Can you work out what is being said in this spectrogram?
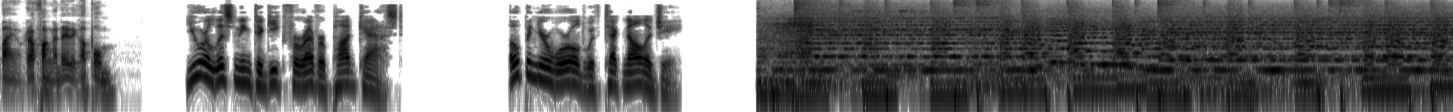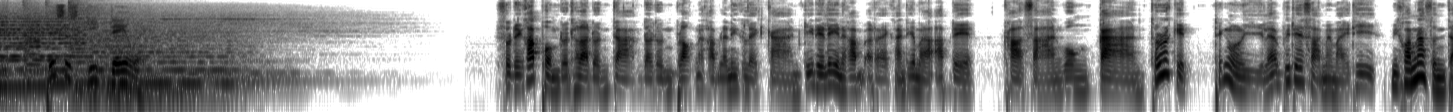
ไปรับฟังกันได้เลยครับผม You are listening to Geek Forever podcast. Open your world with technology. This is Geek Daily. สวัสดีครับ ผมดนทลาดนจากดนบล็อกนะครับ และนี่คือรายการ Geek Daily นะครับ รายการที่มาอัปเดต ข่าวสารวงการธุรกิจ เทคโนโลยี และวิทยาศาสตร์ใหม่ๆ ที่มีความน่าสนใจ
